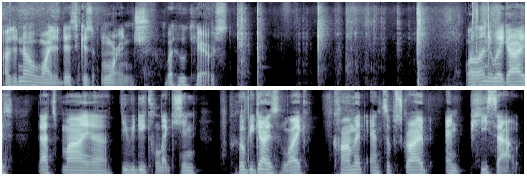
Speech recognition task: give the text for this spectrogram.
I don't know why the disc is orange, but who cares? Well, anyway, guys, that's my uh, DVD collection. Hope you guys like, comment, and subscribe, and peace out.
